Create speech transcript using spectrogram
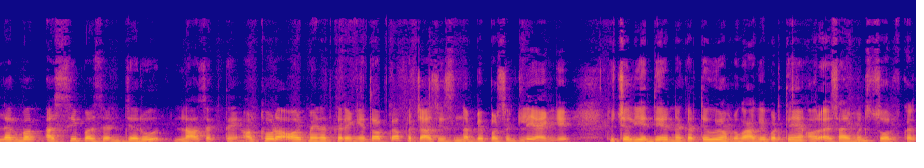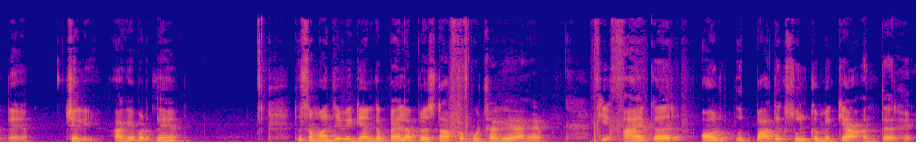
लगभग 80 परसेंट ज़रूर ला सकते हैं। और थोड़ा और मेहनत करेंगे तो आपका पचासी से 90 परसेंट ले आएँगे। तो चलिए देर न करते हुए हम लोग आगे बढ़ते हैं और असाइनमेंट सॉल्व करते हैं। चलिए आगे बढ़ते हैं। तो सामाजिक विज्ञान का पहला प्रश्न आपका पूछा गया है कि आयकर और उत्पादक शुल्क में क्या अंतर है?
